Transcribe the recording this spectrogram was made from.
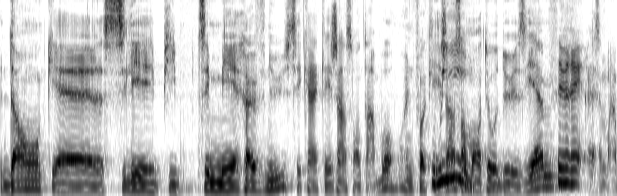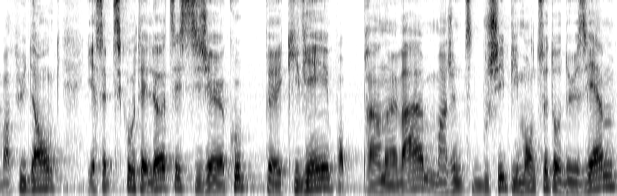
Donc, euh, si les, puis, mes revenus, c'est quand les gens sont en bas. Une fois que les Oui. gens sont montés au deuxième, vrai. euh, ça ne me rapporte plus. Donc, il y a ce petit côté-là. Si j'ai un couple euh, qui vient pour prendre un verre, manger une petite bouchée, puis il monte tout de suite au deuxième,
